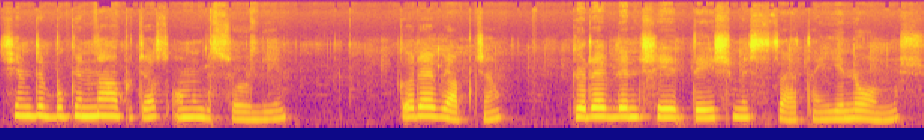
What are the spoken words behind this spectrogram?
Şimdi bugün ne yapacağız onu bir söyleyeyim. Görev yapacağım. Görevlerin şey değişmiş zaten yeni olmuş.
